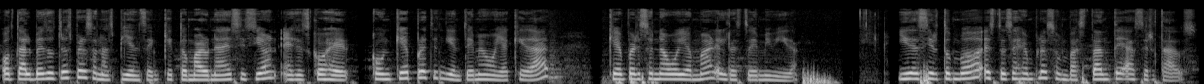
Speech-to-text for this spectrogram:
O tal vez otras personas piensen que tomar una decisión es escoger con qué pretendiente me voy a quedar, qué persona voy a amar el resto de mi vida. Y de cierto modo estos ejemplos son bastante acertados.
